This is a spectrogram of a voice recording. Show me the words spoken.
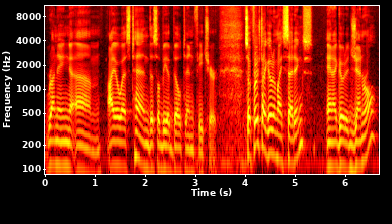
running um, iOS 10, this will be a built-in feature. So first I go to my settings, and I go to General.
